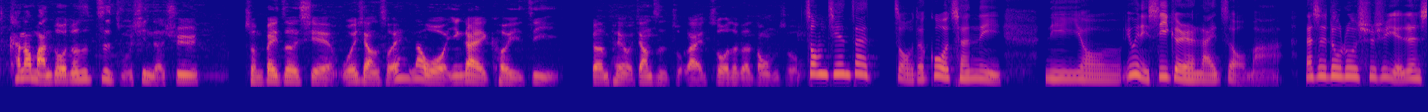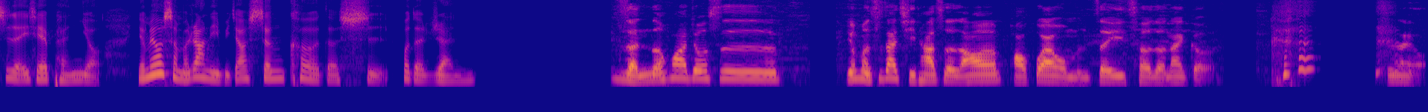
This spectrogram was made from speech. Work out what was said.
看到蛮多就是自主性的去。准备这些，我也想说，哎，那我应该也可以自己跟朋友这样子做来做这个动作。中间在走的过程里，你你有因为你是一个人来走嘛，但是陆陆续续也认识了一些朋友，有没有什么让你比较深刻的事或者人？人的话，就是原本是在其他车，然后跑过来我们这一车的那个，是那个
